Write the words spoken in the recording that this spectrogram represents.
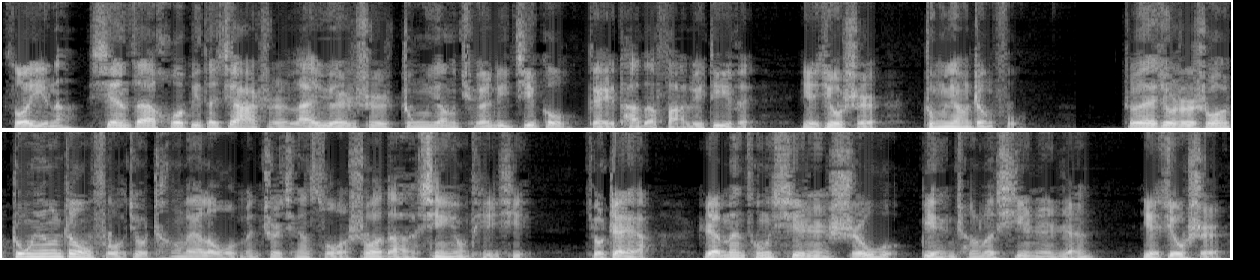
所以呢，现在货币的价值来源是中央权力机构给它的法律地位，也就是中央政府。这也就是说，中央政府就成为了我们之前所说的信用体系。就这样，人们从信任实物变成了信任人，也就是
